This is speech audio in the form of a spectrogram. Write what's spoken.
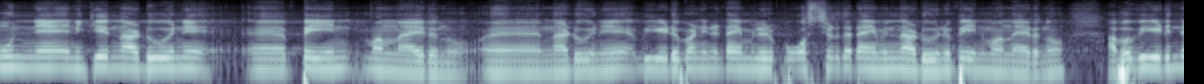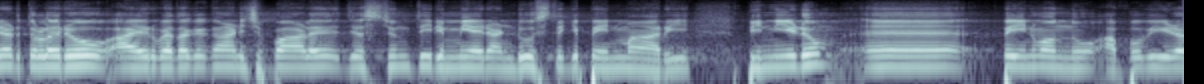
മുന്നേ എനിക്ക് നടുവിന് പെയിൻ വന്നായിരുന്നു. നടുവിന് വീട് പണിയുടെ ടൈമിൽ ഒരു പോസ്റ്റ് എടുത്ത ടൈമിൽ നടുവിന് പെയിൻ വന്നായിരുന്നു. അപ്പോൾ വീടിന്റെ അടുത്തുള്ള ഒരു ആയുർവേദമൊക്കെ കാണിച്ചപ്പോൾ ആൾ ജസ്റ്റ് ഒന്ന് തിരുമ്മിയ രണ്ട് ദിവസത്തേക്ക് പെയിൻ മാറി. പിന്നീടും പെയിൻ വന്നു. അപ്പോൾ വീട്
